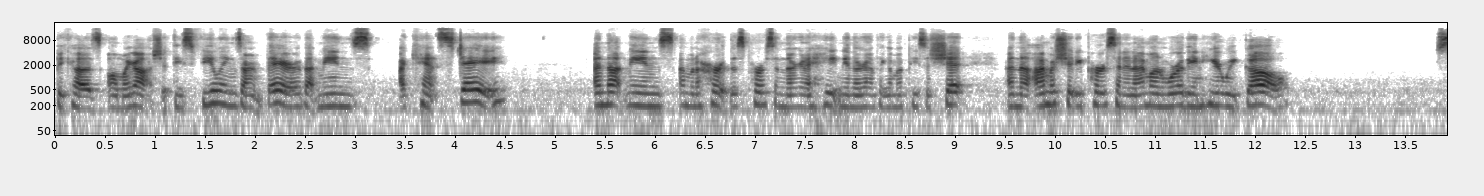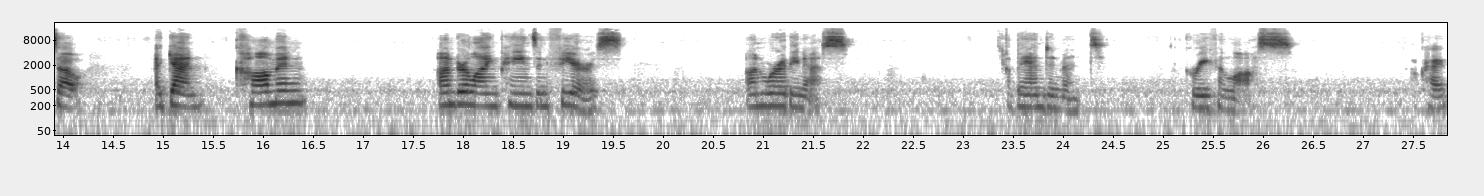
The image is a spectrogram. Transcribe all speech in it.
Because, oh my gosh, if these feelings aren't there, that means I can't stay. And that means I'm going to hurt this person. They're going to hate me and they're going to think I'm a piece of shit and that I'm a shitty person and I'm unworthy. And here we go. So, again, common underlying pains and fears unworthiness, abandonment, grief, and loss. Okay?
